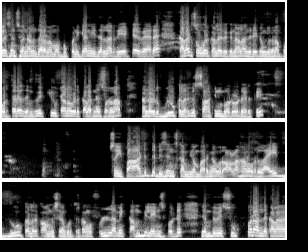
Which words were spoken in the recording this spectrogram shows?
கலெக்ஷன்ஸ் வேணாலும் தாராளமாக புக் பண்ணிக்காங்க. இதெல்லாம் ரேட்டே வேற. கலர்ஸ் ஒவ்வொரு கலர் இருக்கனால அந்த ரேட் உங்களுக்கு நான் பொறுத்தர ரொம்பவே க்யூட்டான ஒரு கலர்னே சொல்லலாம். நல்ல ஒரு ப்ளூ கலருக்கு ஷார்டின் பார்டரோட இருக்கு. ஸோ இப்போ அடுத்த டிசைன்ஸ் காமிக்கிறோம் பாருங்க. ஒரு அழகான ஒரு லைட் ப்ளூ கலர் காம்பினேஷன் கொடுத்துருக்காங்க. ஃபுல்லாமே கம்பி லைன்ஸ் போட்டு ரொம்பவே சூப்பராக அந்த கலர்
